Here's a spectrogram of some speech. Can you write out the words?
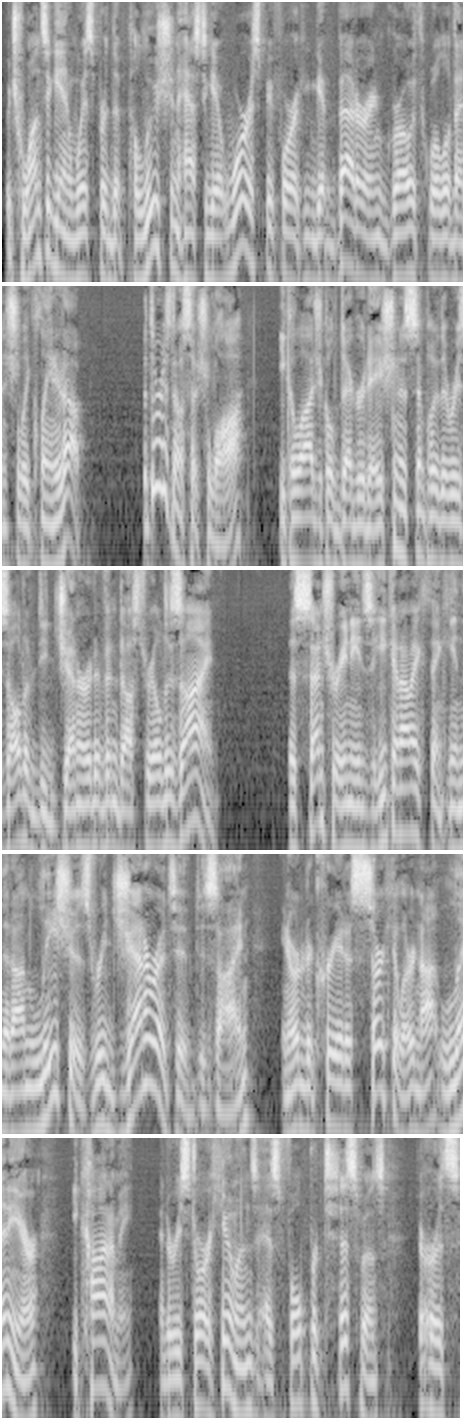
which once again whispered that pollution has to get worse before it can get better and growth will eventually clean it up. But there is no such law. Ecological degradation is simply the result of degenerative industrial design. This century needs economic thinking that unleashes regenerative design in order to create a circular, not linear, economy and to restore humans as full participants to Earth's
